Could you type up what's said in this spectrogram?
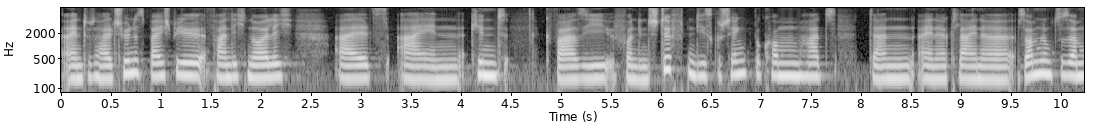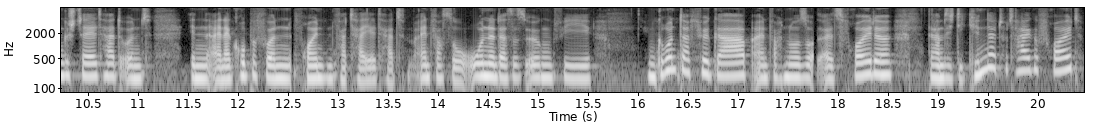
Ein total schönes Beispiel fand ich neulich, als ein Kind quasi von den Stiften, die es geschenkt bekommen hat, dann eine kleine Sammlung zusammengestellt hat und in einer Gruppe von Freunden verteilt hat. Einfach so, ohne dass es irgendwie einen Grund dafür gab, einfach nur so als Freude. Da haben sich die Kinder total gefreut.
